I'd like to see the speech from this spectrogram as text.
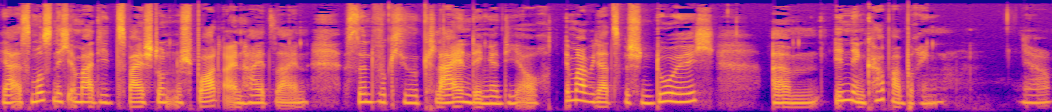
Ja, es muss nicht immer die zwei Stunden Sporteinheit sein. Es sind wirklich diese kleinen Dinge, die auch immer wieder zwischendurch ähm, in den Körper bringen. Ja.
